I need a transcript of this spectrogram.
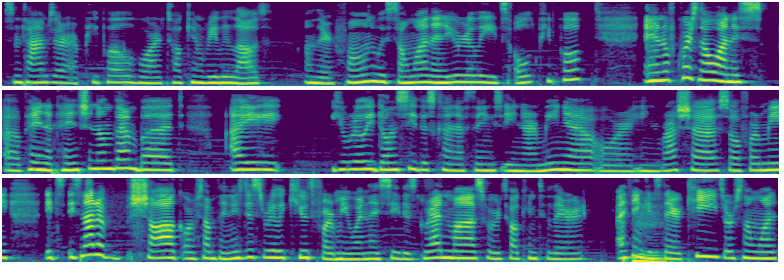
sometimes there are people who are talking really loud on their phone with someone, and usually it's old people. And of course, no one is uh, paying attention on them, but I you really don't see this kind of things in Armenia or in Russia. So for me, it's it's not a shock or something. It's just really cute for me when I see these grandmas who are talking to their I think it's their kids or someone,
